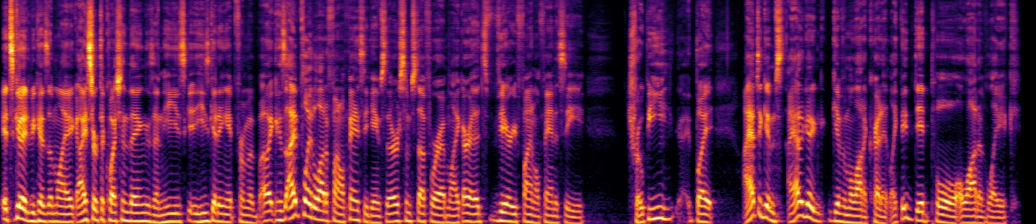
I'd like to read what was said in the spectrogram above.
It's good because I'm like I start to question things and he's he's getting it from a like because I've played a lot of Final Fantasy games. So there are some stuff where I'm like, all right, that's very Final Fantasy tropey, but I have to give him I have to give- him a lot of credit. Like they did pull a lot of like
